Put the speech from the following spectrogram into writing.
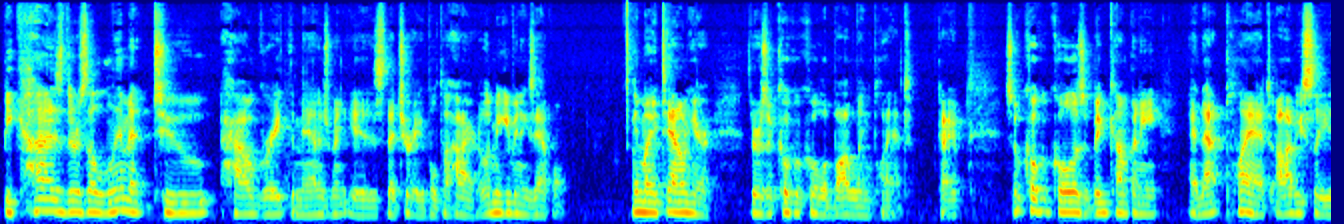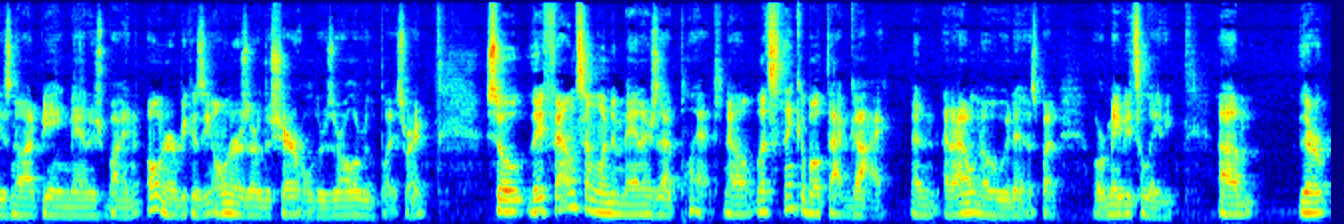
because there's a limit to how great the management is that you're able to hire. Let me give you an example in my town here, there's a Coca-Cola bottling plant. Okay, so Coca-Cola is a big company, and that plant obviously is not being managed by an owner because the owners are the shareholders. They're all over the place, right? So they found someone to manage that plant. Now let's think about that guy, and and I don't know who it is, but or maybe it's a lady. Um, they're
